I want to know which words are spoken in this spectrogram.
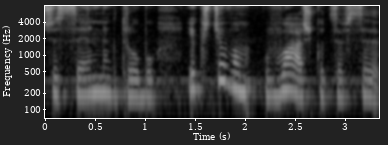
чисельник дробу. Якщо вам важко це все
